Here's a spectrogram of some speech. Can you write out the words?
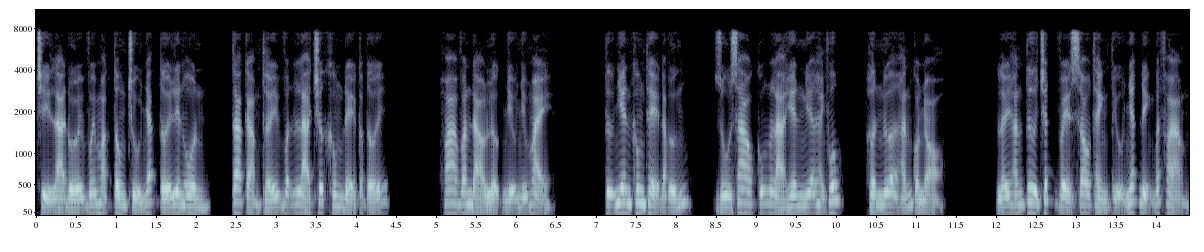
Chỉ là đối với mặc tông chủ nhắc tới liên hôn, ta cảm thấy vẫn là trước không để cập tới. Hoa văn đào lược nhữ như mày. Tự nhiên không thể đáp ứng, dù sao cũng là hiên nghĩa hạnh phúc, hơn nữa hắn còn nhỏ. Lấy hắn tư chất về sau thành tựu nhất định bất phàm,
